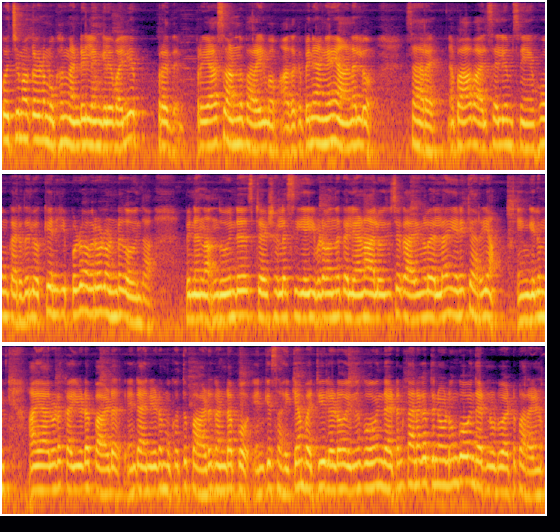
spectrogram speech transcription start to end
കൊച്ചുമക്കളുടെ മുഖം കണ്ടില്ലെങ്കിൽ വലിയ പ്ര പ്രയാസമാണെന്ന് പറയുമ്പോൾ അതൊക്കെ പിന്നെ അങ്ങനെയാണല്ലോ സാറേ. അപ്പോൾ ആ വാത്സല്യവും സ്നേഹവും കരുതലും ഒക്കെ എനിക്ക് ഇപ്പോഴും അവരോടുണ്ട് ഗോവിന്ദ. പിന്നെ നന്ദുവിന്റെ സ്റ്റേഷനിലെ സി ഐ ഇവിടെ വന്ന് കല്യാണം ആലോചിച്ച കാര്യങ്ങളെല്ലാം എനിക്കറിയാം. എങ്കിലും അയാളുടെ കൈയുടെ പാട് എന്റെ അനിയുടെ മുഖത്ത് പാട് കണ്ടപ്പോൾ എനിക്ക് സഹിക്കാൻ പറ്റിയില്ലടോ എന്ന് ഗോവിന്ദേട്ടൻ കനകത്തിനോടും ഗോവിന്ദേട്ടനോടുമായിട്ട് പറയണം.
